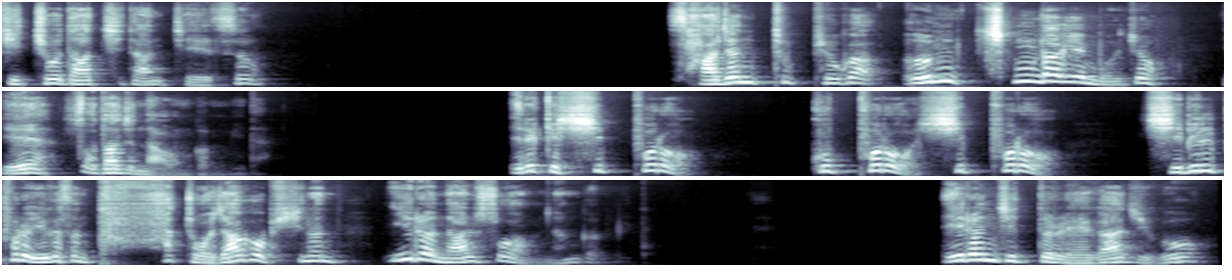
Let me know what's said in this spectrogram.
기초자치단체에서 사전투표가 엄청나게 뭐죠? 예, 쏟아져 나온 겁니다. 이렇게 10%, 9%, 10%, 11% 이것은 다 조작 없이는 일어날 수 없는 겁니다. 이런 짓들을 해가지고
